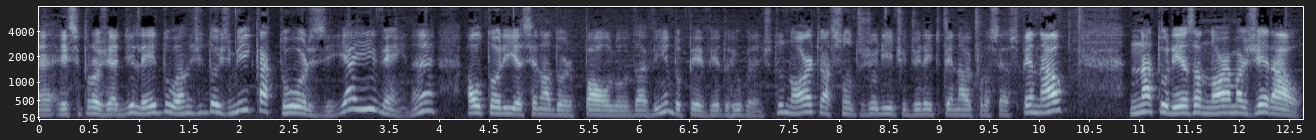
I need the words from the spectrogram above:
é, esse projeto de lei do ano de 2014. E aí vem, né? Autoria senador Paulo Davim, do PV do Rio Grande do Norte, assunto jurídico, direito penal e processo penal, natureza, norma geral.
